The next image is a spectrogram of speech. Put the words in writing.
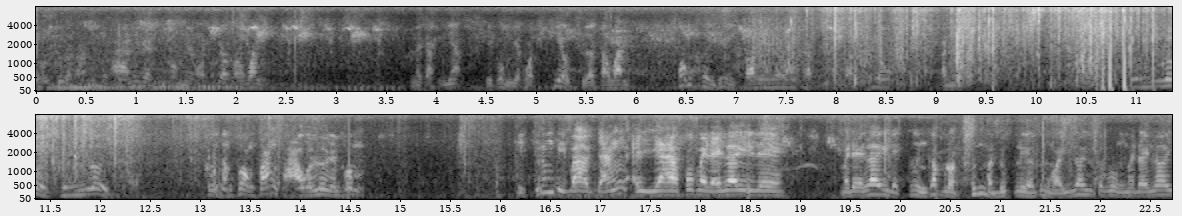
ตรงนี้ตามติดกันนี่ผมไล่เจ็บทั้งวันเลยตรงนี้เอต้องหลานเบียร์เลยขึ้นมาจากคนจนจนนะครับถ้าเราเดินปิดวิกฤตเป็นโอกาสมันก็ได้ไม่ดังเลยไม่ดังเลยที่มีกับคนมาต้มอยู่ตรงนี้ผมไม่ได้เอาแบบนี้ผมเชื่อว่าอ่านี่แหละที่ผมเรียกว่าเที่ยวตะวันนะครับเนี้ยที่ผมเรียกว่าเที่ยวเสือตะวันผมเคยมีตอนนึงนะครับที่ว่าเที่ยวปันนี้ถึงเลยถึงเลยคือทั้งสองฟังเผากันเลยผมคิดถึงพี่บ่าวจังไอ้ยาผมไม่ได้เลยเลยไม่ได้เลยเลยขึ้นขับรถถึงมาดุกเรียวถึงไหวเลยตกลงไม่ได้เลย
